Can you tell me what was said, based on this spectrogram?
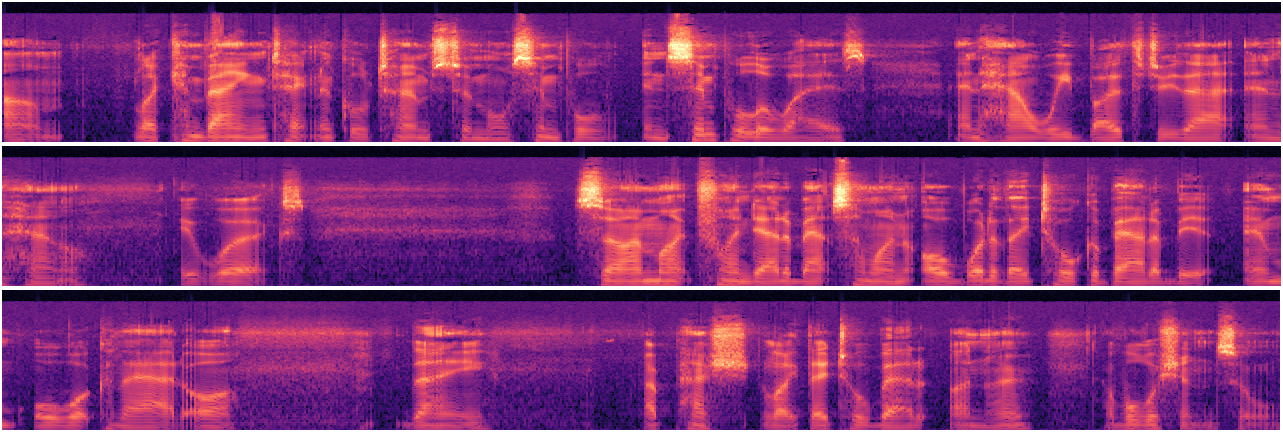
um, like conveying technical terms to more simple in simpler ways and how we both do that and how it works. So I might find out about someone, or oh, what do they talk about a bit, and or what can they add? Oh, they are passion like they talk about I know abortions, or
